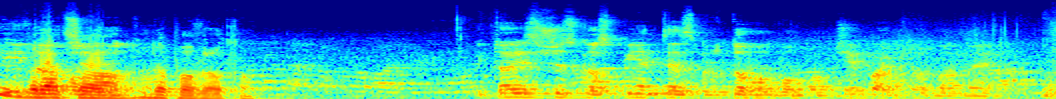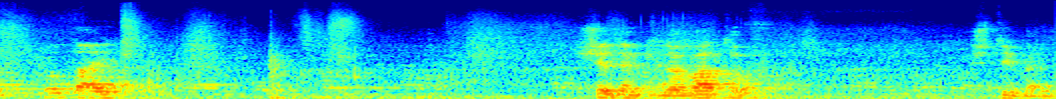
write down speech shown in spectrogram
I I do wraca powrotu. do powrotu. I to jest wszystko spięte z grudową bombą ciepła, którą mamy tutaj. 7 kW. Sztybel.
